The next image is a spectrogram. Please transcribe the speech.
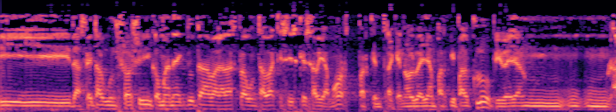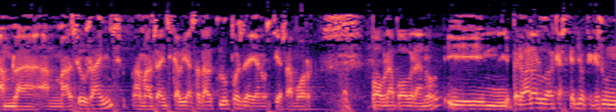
i de fet algun soci com a anècdota a vegades preguntava que si és que s'havia mort perquè entre que no el veien per aquí pel club i veien mm, amb, la, amb els seus anys amb els anys que havia estat al club doncs deien hòstia s'ha mort pobre pobre no? I, però ara el del casquet jo crec que és un,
